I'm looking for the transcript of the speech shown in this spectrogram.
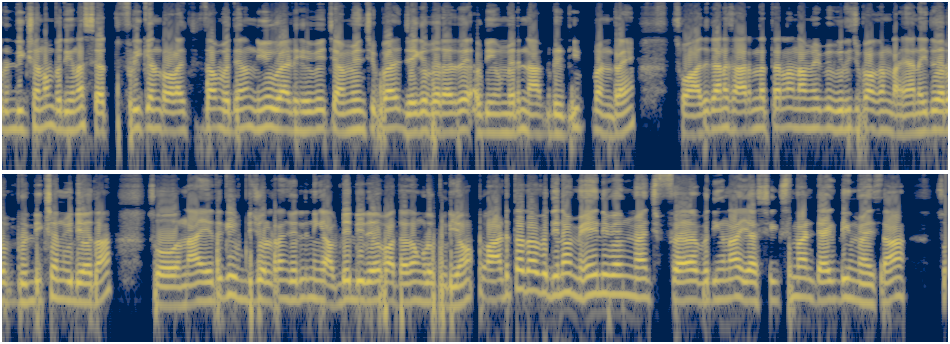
ப்ரிடிக்ஷனும் பார்த்தீங்கன்னா செத் ஃப்ரீக்கன் ரொலாக்ஸ் தான். பார்த்தீங்கன்னா நியூ வேர்ல்டு ஹெவி சாம்பியன்ஷிப்பை ஜெயிக்க போகிறாரு அப்படிங்கிற மாதிரி நான் ப்ரிடிக்ட் பண்ணுறேன் ஸோ அதுக்கான காரணத்தெல்லாம் நம்ம இப்போ விரிச்சு பார்க்கணும் ஏன்னா இது ஒரு ப்ரிடிக்ஷன் வீடியோ தான். ஸோ நான் எதுக்கு இப்படி சொல்கிறேன்னு சொல்லி நீங்கள் அப்டேட் வீடியோ பார்த்தா தான் உங்களுக்கு புரியும். ஸோ அடுத்ததாக பார்த்தீங்கன்னா மெயின் இவெண்ட் மேட்ச் பார்த்தீங்கன்னா six man tag team match தான். ஸோ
